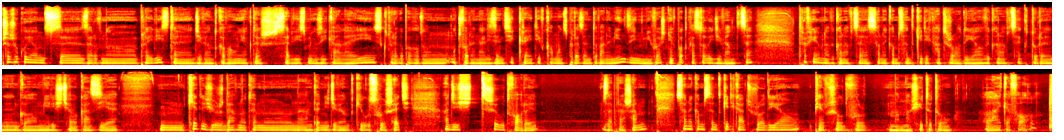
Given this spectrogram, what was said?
Przeszukując e, zarówno playlistę dziewiątkową, jak też serwis Musicaley, z którego pochodzą utwory na licencji Creative Commons prezentowane m.in. właśnie w podcastowej dziewiątce, trafiłem na wykonawcę Sonicom St. Kitty Cat Rodeo, wykonawcę, którego mieliście okazję mm, kiedyś już dawno temu na antenie dziewiątki usłyszeć, a dziś trzy utwory. Zapraszam. Sonicom St. Kitty Cat Rodeo, pierwszy utwór nosi tytuł Like a Fall.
